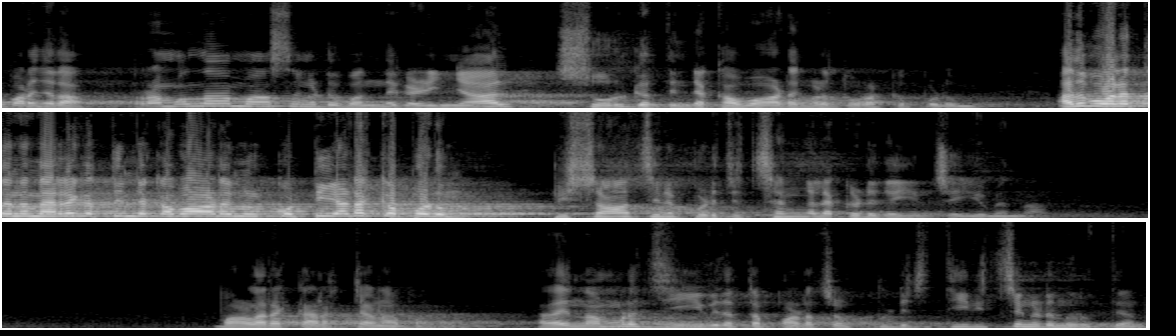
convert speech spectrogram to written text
പറഞ്ഞതാ റമലാ മാസം കൊണ്ട് വന്നു കഴിഞ്ഞാൽ സ്വർഗത്തിന്റെ കവാടങ്ങൾ തുറക്കപ്പെടും. അതുപോലെ തന്നെ നരകത്തിന്റെ കവാടങ്ങൾ കൊട്ടിയടക്കപ്പെടും പിശാച്ചിനെ പിടിച്ച് ചെങ്ങലക്കെടുകയും ചെയ്യുമെന്നാണ്. വളരെ കറക്റ്റാണ് ആ പറഞ്ഞത്. അതായത് നമ്മുടെ ജീവിതത്തെ പടച്ചോ പിടിച്ച് തിരിച്ചിങ്ങോട്ട് നിർത്തുകയാണ്.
